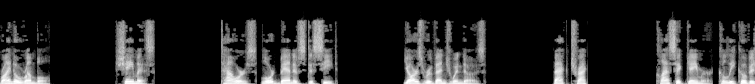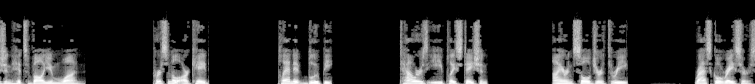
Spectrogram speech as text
Rhino Rumble Shamus Towers, Lord Banif's Deceit Yar's Revenge Windows Backtrack Classic Gamer, ColecoVision Hits Volume 1 Personal Arcade Planet Bloopy Towers E PlayStation Iron Soldier 3 Rascal Racers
